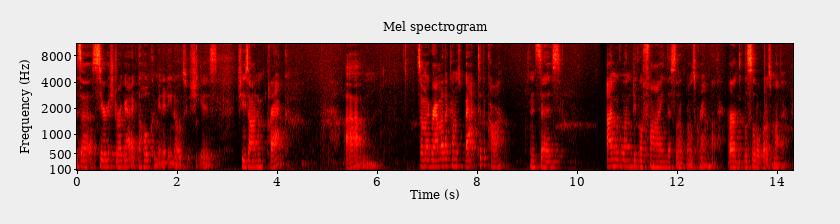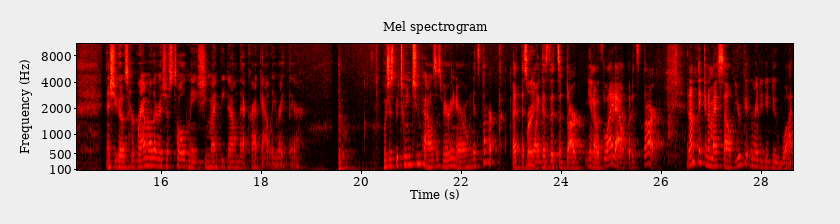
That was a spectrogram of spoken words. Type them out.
is a serious drug addict. The whole community knows who she is. She's on crack. Um, so my grandmother comes back to the car and says, I'm going to go find this little girl's grandmother, or this little girl's mother. And she goes, Her grandmother has just told me she might be down that crack alley right there, which is between two houses, very narrow, and it's dark at this Right. point because it's a dark, you know, it's light out, but it's dark. And I'm thinking to myself, You're getting ready to do what?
